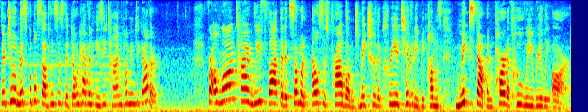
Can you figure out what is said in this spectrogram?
They're two immiscible substances that don't have an easy time coming together. For a long time, we've thought that it's someone else's problem to make sure that creativity becomes mixed up and part of who we really are.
